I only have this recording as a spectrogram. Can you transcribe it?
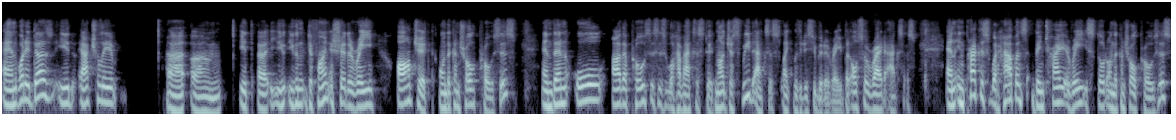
And what it does, it actually, uh, um, it uh, you, you can define a shared array object on the control process, and then all other processes will have access to it, not just read access like with the distributed array, but also write access. And in practice, what happens, the entire array is stored on the control process,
